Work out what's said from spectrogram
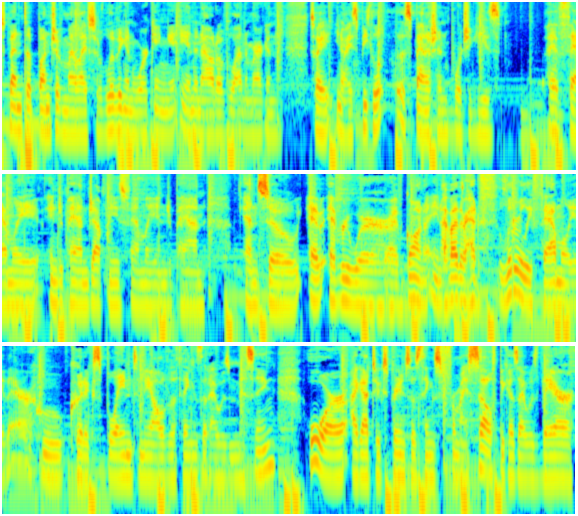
Spent a bunch of my life sort of living and working in and out of Latin American. So I, you know, I speak uh, Spanish and Portuguese. I have family in Japan, Japanese family in Japan, and so everywhere I've gone, you know, I've either had f- literally family there who could explain to me all of the things that I was missing, or I got to experience those things for myself because I was there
